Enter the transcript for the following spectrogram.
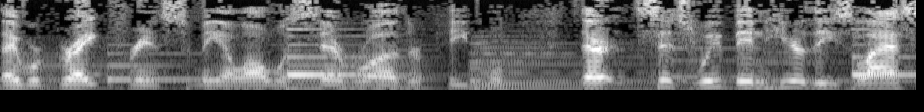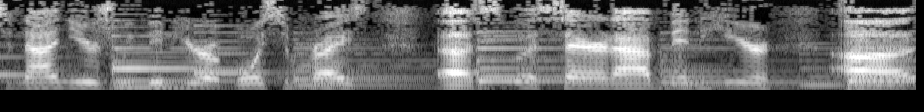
They were great friends to me along with several other people. There, since we've been here these last nine years, we've been here at Voice of Praise. Uh, Sarah and I have been here. Uh,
